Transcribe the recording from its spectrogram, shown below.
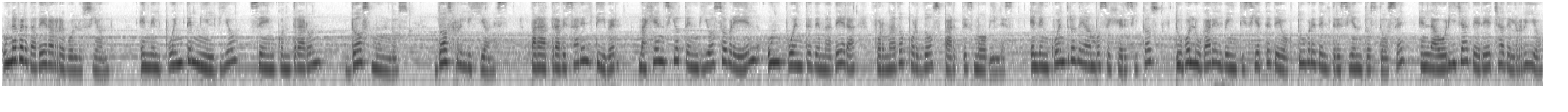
una verdadera revolución. En el puente Milvio se encontraron dos mundos, dos religiones. Para atravesar el Tíber Magencio tendió sobre él un puente de madera formado por dos partes móviles. El encuentro de ambos ejércitos tuvo lugar el 27 de octubre del 312 en la orilla derecha del río,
